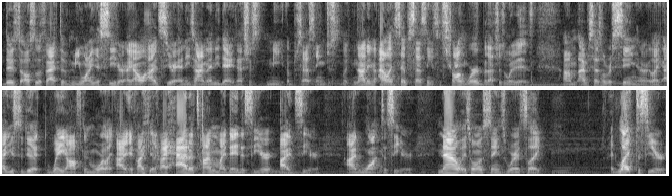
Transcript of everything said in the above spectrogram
there's also the fact of me wanting to see her. Like i would see her anytime, any day. That's just me obsessing. Just like not even. I don't like to say obsessing. It's a strong word, but that's just what it is. Um, I'm obsessed over seeing her. Like I used to do it way often more. Like I, if I if I had a time of my day to see her, I'd see her. I'd want to see her. Now it's one of those things where it's like I'd like to see her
